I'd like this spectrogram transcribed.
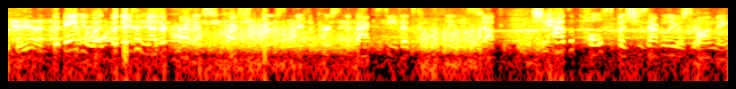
The baby. The baby was, but there's another car that's crushed worse, and there's a person in the back seat that's completely stuck. She has a pulse, but she's not really responding.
